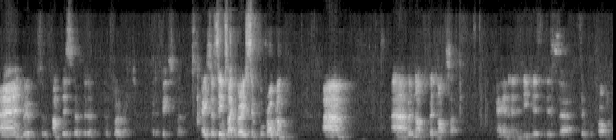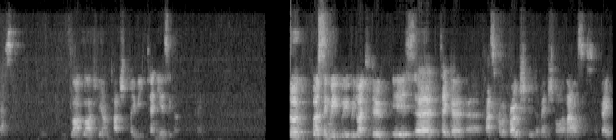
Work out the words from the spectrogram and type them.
And we're, so we pump this at a, at a flow rate at a fixed flow. Okay, so it seems like a very simple problem, um, uh, but not but not so. Okay, and, and indeed this this uh, simple problem is, largely untouched maybe 10 years ago. So first thing we, we, we like to do is uh, take a, a, classical approach to dimensional analysis. Okay,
